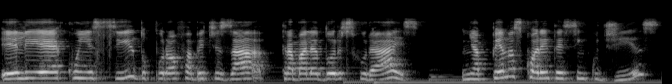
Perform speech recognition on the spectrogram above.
Ele é conhecido por alfabetizar trabalhadores rurais em apenas 45 dias.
